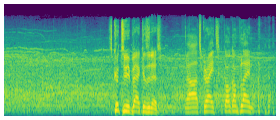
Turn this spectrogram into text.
It's good to be back, isn't it? Ah, it's great. Can't complain.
